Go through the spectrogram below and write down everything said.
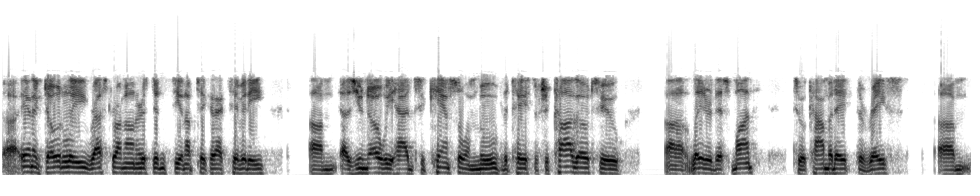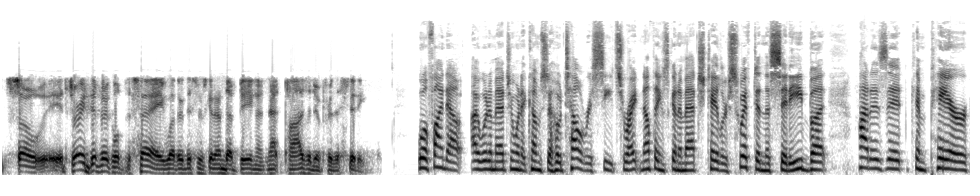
Uh, anecdotally, restaurant owners didn't see an uptick in activity. Um, as you know, we had to cancel and move the Taste of Chicago to uh, later this month to accommodate the race. Um, so it's very difficult to say whether this is going to end up being a net positive for the city. We'll find out, I would imagine, when it comes to hotel receipts, right? Nothing's going to match Taylor Swift in the city, but how does it compare,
